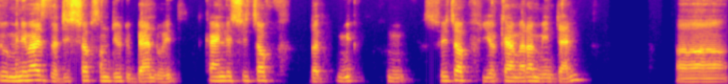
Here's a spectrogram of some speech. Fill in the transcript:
to minimize the disruption due to bandwidth, kindly switch off the switch off your camera meantime. Uh,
